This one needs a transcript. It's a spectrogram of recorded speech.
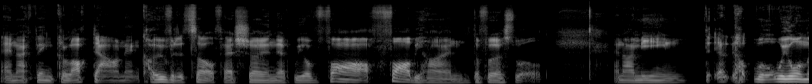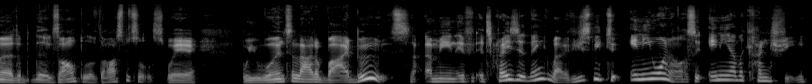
And I think lockdown and COVID itself has shown that we are far far behind the first world. And I mean, uh, well, we all know the, the example of the hospitals where we weren't allowed to buy booze. I mean, if it's crazy to think about. If you speak to anyone else in any other country,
